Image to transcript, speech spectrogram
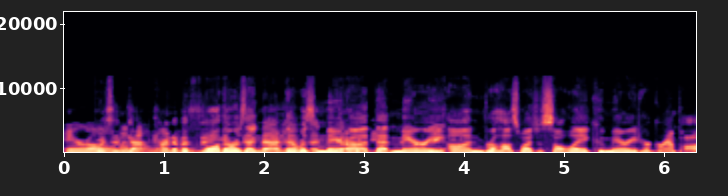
Errol was in I'm that kind of a thing. Well, there was then that. that there was happened, Mar- that uh, that Mary crazy. on Real Housewives of Salt Lake who married her grandpa.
